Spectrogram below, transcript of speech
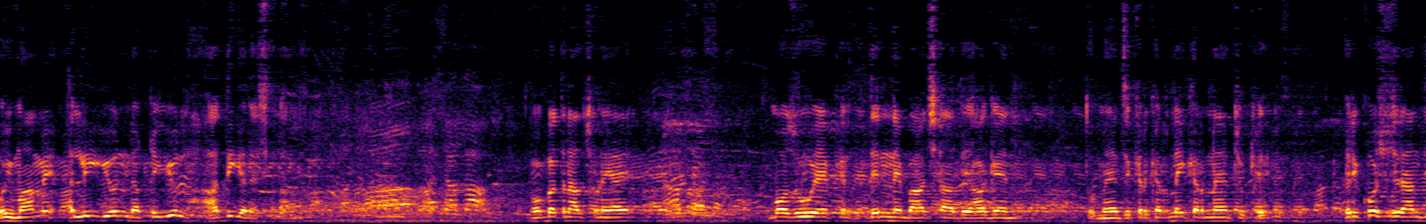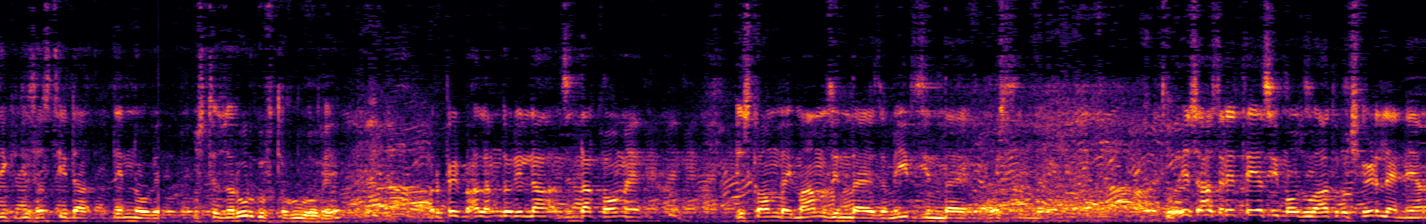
وہ امام علی النقی الحادی علیہ السلام محبت نال سنے آئے موضوع ہے پھر دن نے بادشاہ دے آگئے تو میں ذکر کرنا ہی کرنا ہے، چونکہ میری کوشش رہن دی کہ جس ہستی دا دن ہوئے، اس تے ضرور گفتگو ہوئے۔ اور پھر الحمدللہ زندہ قوم ہے۔ اس قوم دا امام زندہ ہے، ضمیر زندہ ہے ہوش زندہ ہے۔ تو اس آسرے تے ایسی موضوعات نو چھیڑ لینے ہیں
